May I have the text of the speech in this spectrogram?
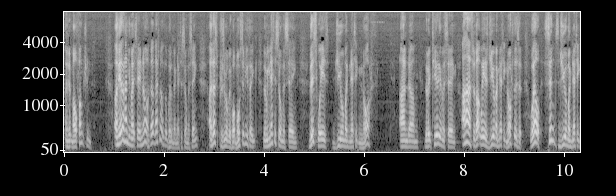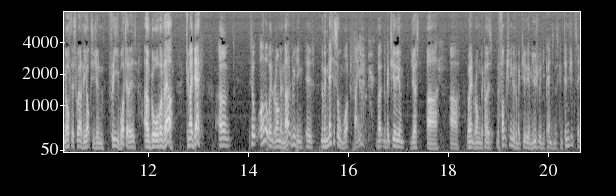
and it malfunctioned. On the other hand, you might say, no, that, that's not what the magnetosome is saying. And that's presumably what most of you think. The magnetosome is saying, this way is geomagnetic north. And um, the bacterium is saying, ah, so that way is geomagnetic north, is it? Well, since geomagnetic north is where the oxygen-free water is, I'll go over there to my death. Um, so all that went wrong in that reading is the magnetosome worked fine, but the bacterium just uh, uh, went wrong because the functioning of the bacterium usually depends on this contingency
